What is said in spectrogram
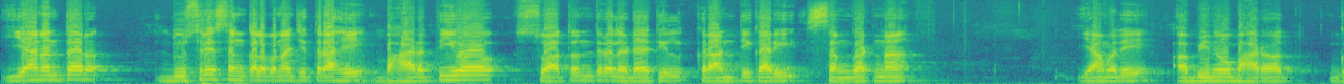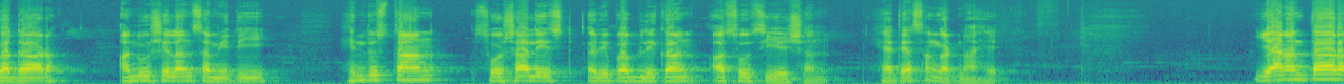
यानंतर दुसरे संकल्पना चित्र आहे भारतीय स्वातंत्र्य लढ्यातील क्रांतिकारी संघटना. यामध्ये अभिनव भारत गदर अनुशीलन समिती हिंदुस्तान सोशालिस्ट रिपब्लिकन असोसिएशन ह्या त्या संघटना आहेत. यानंतर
